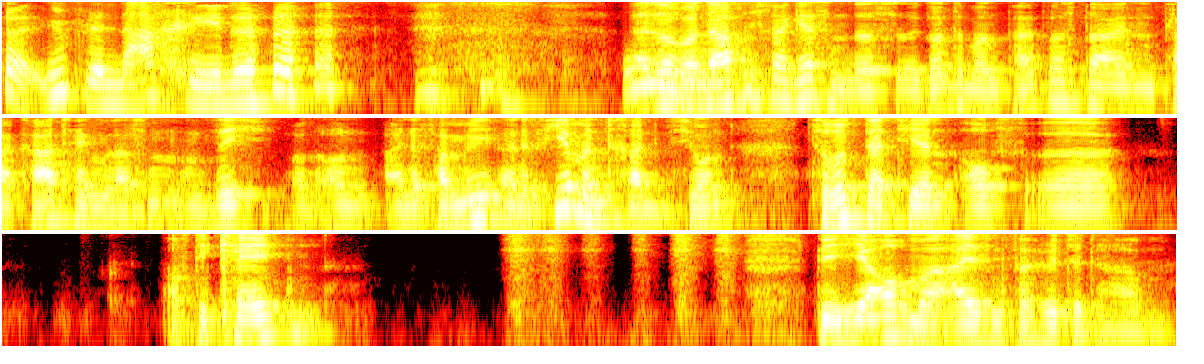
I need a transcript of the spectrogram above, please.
Also, üble Nachrede. Also man darf nicht vergessen, dass äh, Gontemann Pipers da ein Plakat hängen lassen und sich und, und eine Familie, eine Firmentradition zurückdatieren auf äh, auf die Kelten, die hier auch mal Eisen verhüttet haben.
